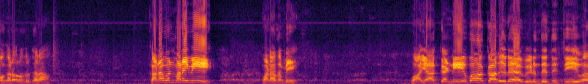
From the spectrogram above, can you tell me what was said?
உன் கணவர் வந்திருக்காரா? கணவன் மனைவி. வாடா தம்பி. வாயா கண்ணே வா காலில் விழுந்தது தீவா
